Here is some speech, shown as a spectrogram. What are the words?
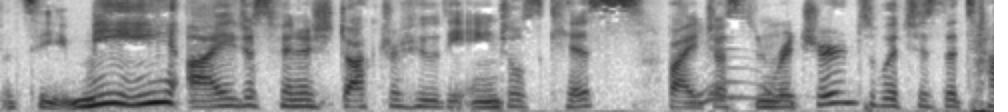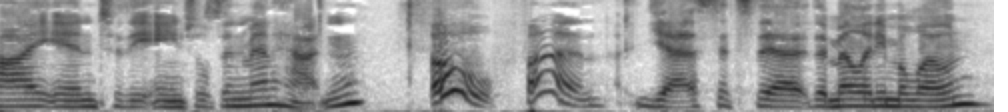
let's see me i just finished doctor who the angel's kiss by justin richards which is the tie-in to the angels in manhattan Oh, fun. yes it's the, the melody malone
